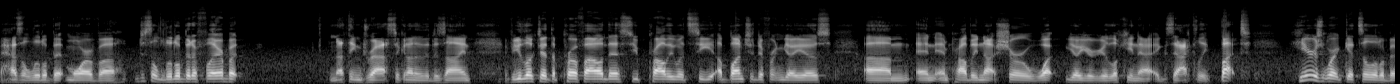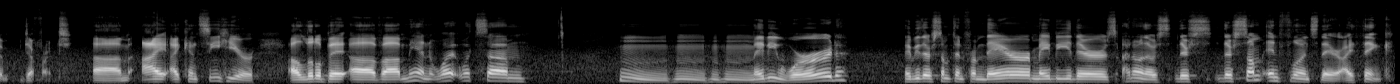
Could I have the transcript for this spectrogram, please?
has a little bit more of a just a little bit of flare but nothing drastic on the design. If you looked at the profile of this you probably would see a bunch of different yo-yos um, and, and probably not sure what yo-yo you're looking at exactly. But here's where it gets a little bit different. Um, I, I can see here a little bit of uh, man what, what's um hmm, hmm, hmm, hmm, maybe Werrd. Maybe there's something from there. Maybe there's I don't know. There's there's there's some influence there. I think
